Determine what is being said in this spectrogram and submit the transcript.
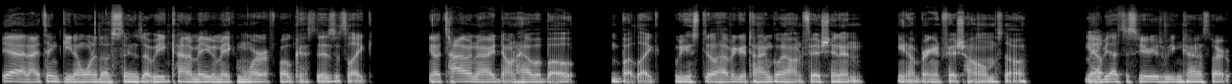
Yeah, and I think you know one of those things that we can kind of maybe make more of a focus is it's like, you know, Tyler and I don't have a boat, but like we can still have a good time going out and fishing and you know bringing fish home. So maybe that's a series we can kind of start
